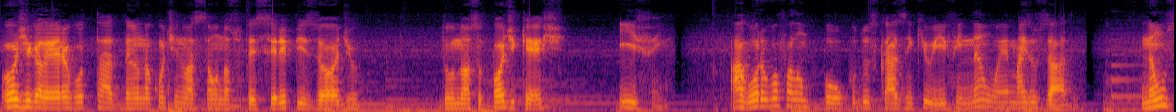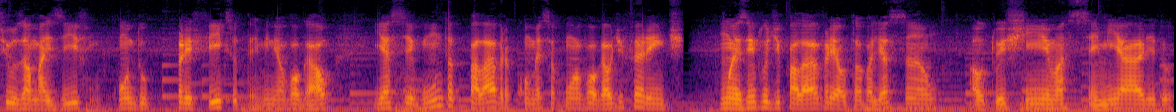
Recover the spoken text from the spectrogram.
Hoje galera eu vou estar tá dando a continuação ao nosso terceiro episódio do nosso podcast hífen. Agora eu vou falar um pouco dos casos em que o hífen não é mais usado. Não se usa mais hífen quando o prefixo termina em vogal e a segunda palavra começa com uma vogal diferente. Um exemplo de palavra é autoavaliação, autoestima, semiárido.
